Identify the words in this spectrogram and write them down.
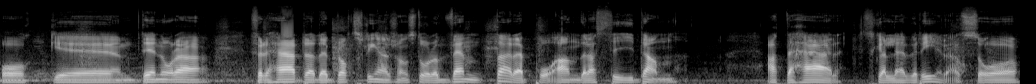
Och eh, det är några förhärdade brottslingar som står och väntar på andra sidan att det här ska levereras. Så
